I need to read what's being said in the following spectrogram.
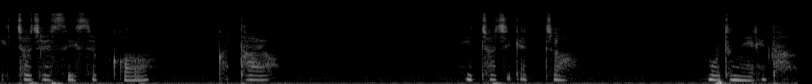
잊혀질 수 있을 것 같아요. 잊혀지겠죠. 모든 일이 다.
